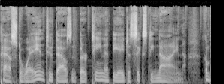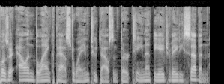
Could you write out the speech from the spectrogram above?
passed away in 2013 at the age of 69. Composer Alan Blank passed away in 2013 at the age of 87.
